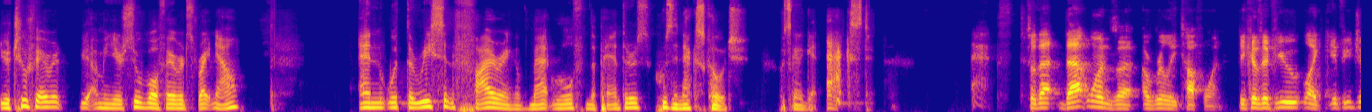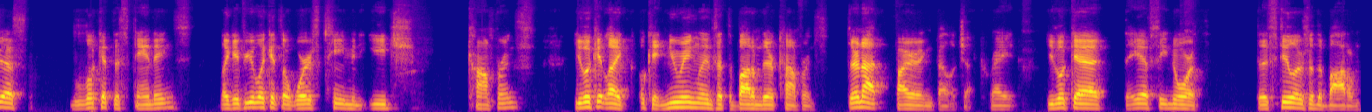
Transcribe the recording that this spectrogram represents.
your two favorite? I mean, your Super Bowl favorites right now? And with the recent firing of Matt Rhule from the Panthers, who's the next coach who's going to get axed? Axed. So that that one's a, a really tough one because if you like, if you just look at the standings, like if you look at the worst team in each conference, you look at like, okay, New England's at the bottom of their conference. They're not firing Belichick, right? You look at the AFC North, the Steelers are the bottom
